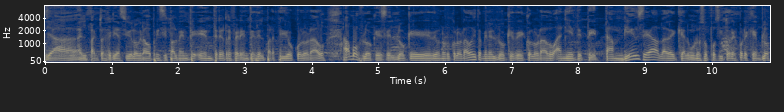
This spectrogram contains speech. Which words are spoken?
ya el pacto habría sido logrado principalmente entre referentes del Partido Colorado, ambos bloques, el bloque de Honor Colorado y también el bloque de Colorado Añetete. También se habla de que algunos opositores, por ejemplo,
